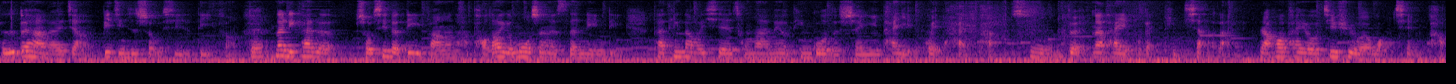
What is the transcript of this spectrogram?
可是对他来讲，毕竟是熟悉的地方。对，那离开了熟悉的地方，他跑到一个陌生的森林里，他听到一些从来没有听过的声音，他也会害怕。是，对，那他也不敢停下来，然后他又继续的往前跑。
